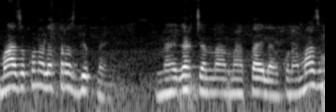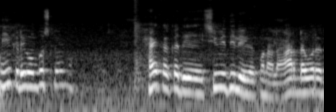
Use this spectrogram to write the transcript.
माझं कोणाला त्रास देत नाही. नाही घरच्यांना ना ताईला कोणा माझं मी इकडे येऊन बसलो ना. आहे का कधी शिवी दिली का कोणाला? आरडावरद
